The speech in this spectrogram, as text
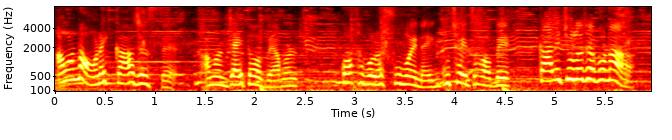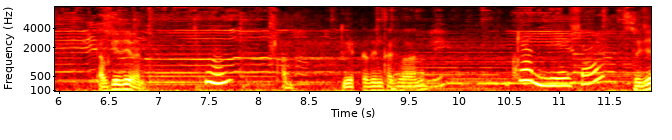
আমার না অনেক কাজ আছে। আমার যাইতে হবে। আমার কথা বলার সময় নাই গুছাইতে হবে। কালই চলে যাব না? কালকে যাবেন? হুম। তুই একটা দিন থাকবে না? কেন বিয়ে সাহেব যে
